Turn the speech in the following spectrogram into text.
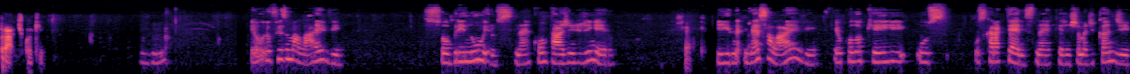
prático aqui. Uhum. Eu, eu fiz uma live sobre números, né? Contagem de dinheiro. Certo. E nessa live eu coloquei os, os caracteres, né? Que a gente chama de kanji.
